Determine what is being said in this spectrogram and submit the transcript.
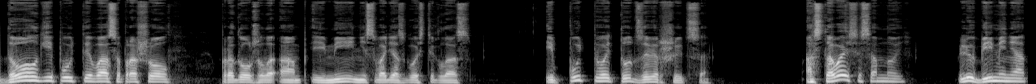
«Долгий путь ты, Васа, прошел», — продолжила Амп и Ми, не сводя с гостя глаз. «И путь твой тут завершится. Оставайся со мной, люби меня,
